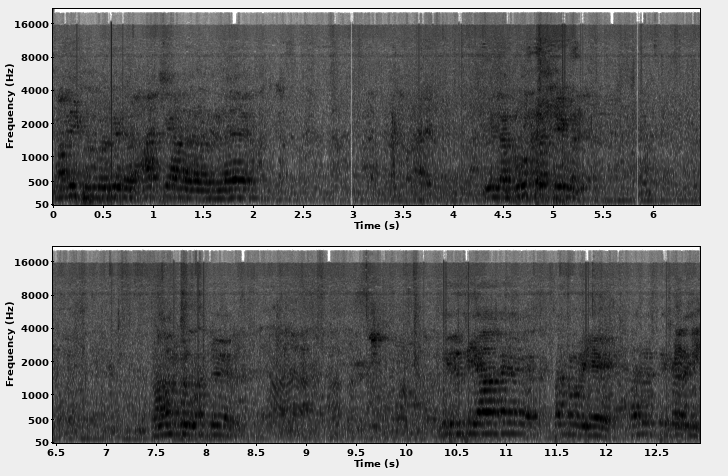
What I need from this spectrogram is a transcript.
மதிப்புமிகு ஆட்சியாளர் அவர்களே இந்த கூட்டத்தில் கலந்து கொண்டு இறுதியாக தன்னுடைய கருத்துக்களை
